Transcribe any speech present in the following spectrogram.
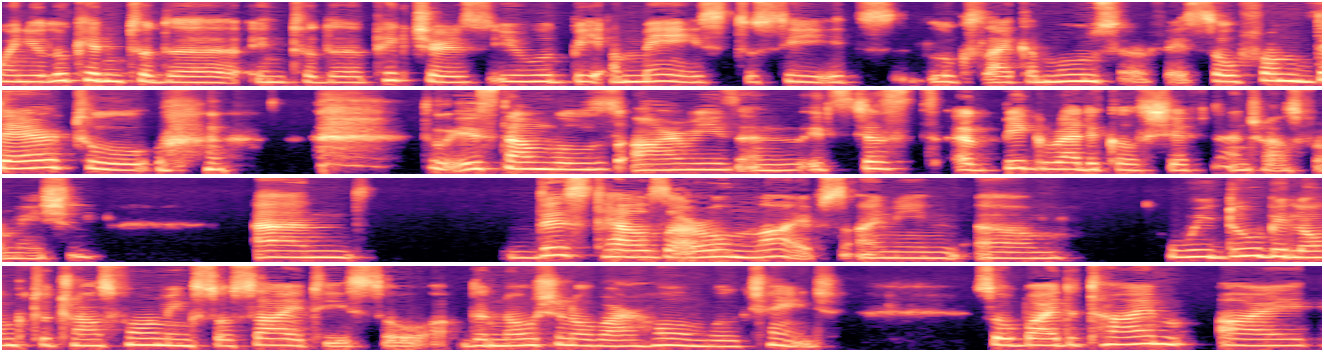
when you look into the into the pictures, you would be amazed to see it looks like a moon surface. So from there to to Istanbul's armies, and it's just a big radical shift and transformation. And this tells our own lives. I mean, um, we do belong to transforming societies, so the notion of our home will change. So by the time I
